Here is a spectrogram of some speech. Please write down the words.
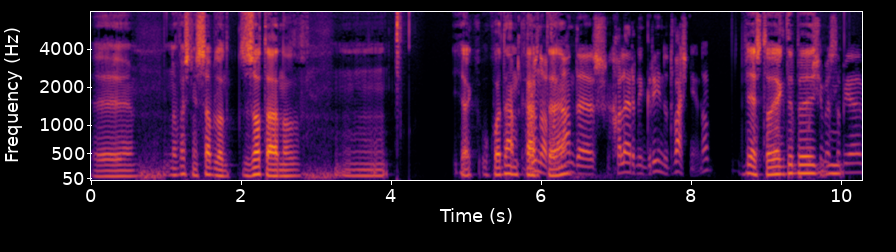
Okay. No właśnie, szablon Żota, no mm, jak układałem kartę... Bruno Fernandes, cholerny Greenwood, właśnie, no. Wiesz, to jak gdyby... Musimy sobie...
